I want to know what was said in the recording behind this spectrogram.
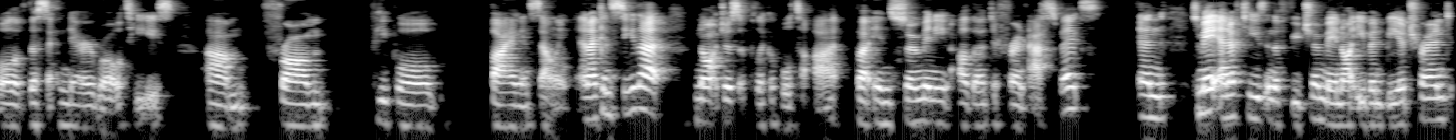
all of the secondary royalties um, from people buying and selling. And I can see that not just applicable to art, but in so many other different aspects. And to me, NFTs in the future may not even be a trend.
